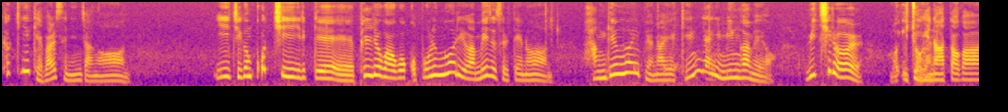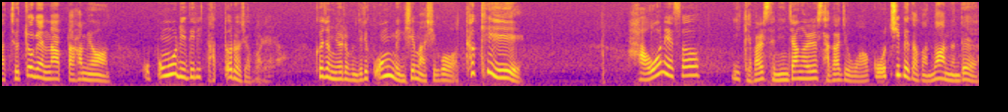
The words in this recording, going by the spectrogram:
특히 개발 선인장은 이 지금 꽃이 이렇게 피려고 하고 꽃봉오리가 맺었을 때는 환경의 변화에 굉장히 민감해요. 위치를 뭐 이쪽에 놨다가 저쪽에 놨다 하면 꽃봉오리들이 다 떨어져 버려요. 그 점 여러분들이 꼭 명심하시고 특히 하원에서 이 개발 선인장을 사가지고 와고 집에다가 놨는데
